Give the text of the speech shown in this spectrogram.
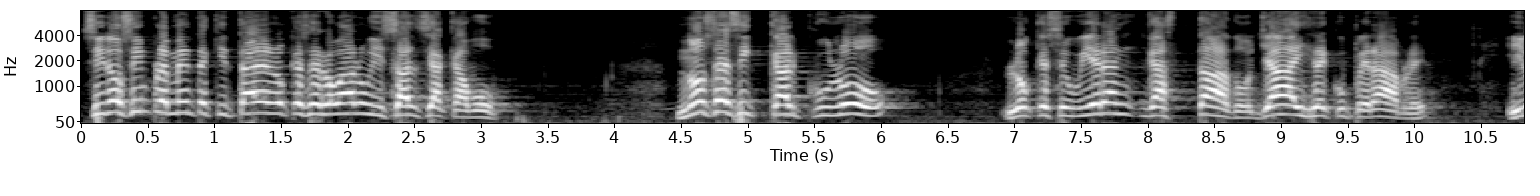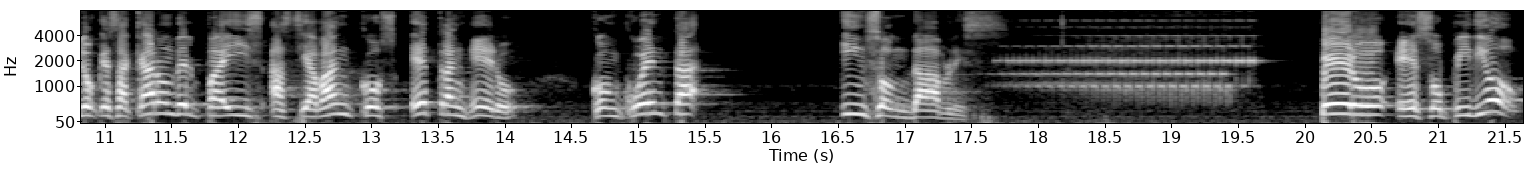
sino simplemente quitarle lo que se robaron y San se acabó. No sé si calculó lo que se hubieran gastado ya irrecuperable y lo que sacaron del país hacia bancos extranjeros con cuentas insondables. Pero eso pidió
